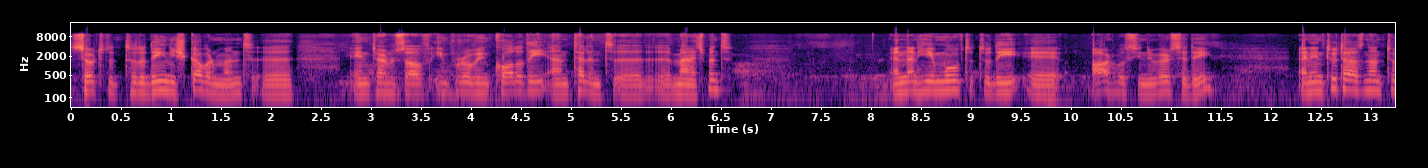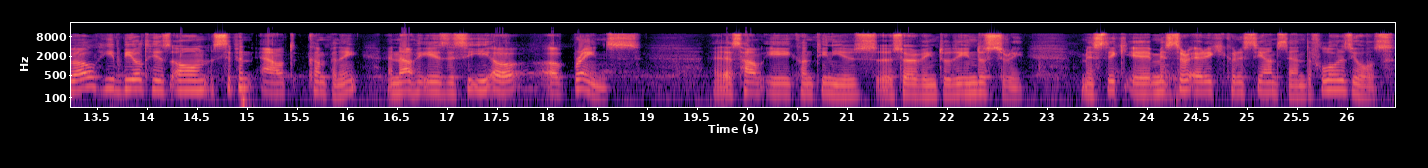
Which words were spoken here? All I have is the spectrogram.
served to the, to the Danish government uh, in terms of improving quality and talent uh, management. And then he moved to the uh, Aarhus University. And in 2012, he built his own Sippin Out company, and now he is the CEO of Brains. And that's how he continues uh, serving to the industry. Mystic, uh, Mr. Erik Christiansen, the floor is yours.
